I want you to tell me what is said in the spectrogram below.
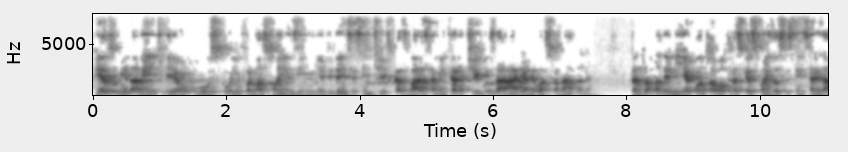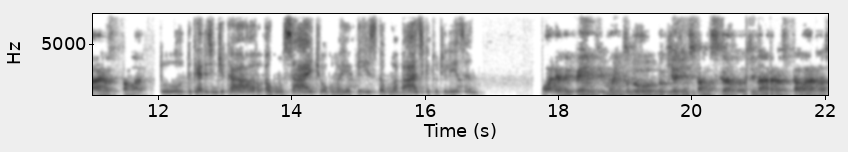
Resumidamente, eu busco informações em evidências científicas, basicamente artigos da área relacionada, né? tanto a pandemia quanto a outras questões assistenciais da área hospitalar. Tu, tu queres indicar algum site, alguma revista, alguma base que tu utiliza? Olha, depende muito do, do que a gente está buscando. Aqui na área hospitalar, nós,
